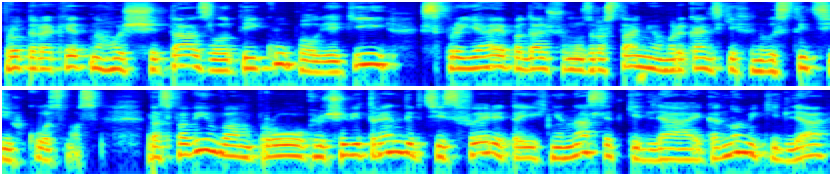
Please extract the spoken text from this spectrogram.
протиракетного щита Золотий купол, який сприяє подальшому зростанню американських інвестицій в космос. Розповім вам про ключові тренди в цій сфері та їхні наслідки для економіки, для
